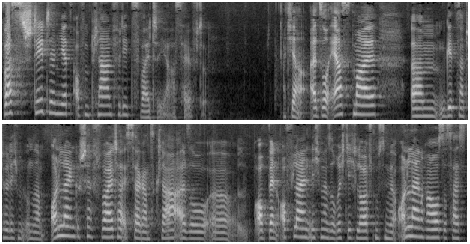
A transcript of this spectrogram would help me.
Was steht denn jetzt auf dem Plan für die zweite Jahreshälfte? Tja, also erstmal ähm, geht es natürlich mit unserem Online-Geschäft weiter, ist ja ganz klar. Also äh, auch wenn offline nicht mehr so richtig läuft, müssen wir online raus. Das heißt,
